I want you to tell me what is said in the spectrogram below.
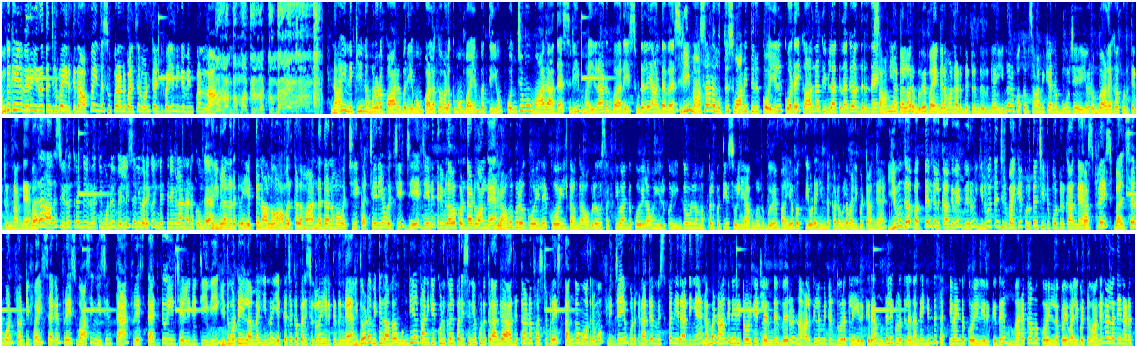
உங்க கையில வெறும் இருபத்தஞ்சு ரூபாய் இருக்குதா? அப்ப இந்த சூப்பரான பல்சர் ஒன் டுவெண்ட்டி ஃபைவ் நீங்க வின் பண்ணலாம். நான் இன்னைக்கு நம்மளோட பாரம்பரியமும் பழக்க வழக்கமும் பயம் பத்தியும் கொஞ்சமும் மாறாத ஸ்ரீ மயிலாடும்பாறை சுடலை ஆண்டவர் ஸ்ரீ மாசானமுத்து சுவாமி திருக்கோயில் கொடை கால்நாட்டு விழாக்கு தாங்க வந்திருந்தேன். சாமி ஆட்டம்லாம் ரொம்பவே பயங்கரமா நடந்துட்டு இருந்ததுங்க. இன்னொரு பக்கம் சாமிக்கான பூஜையையும் ரொம்ப அழகா கொடுத்துட்டு இருந்தாங்க. வர ஆகஸ்ட் இருபத்தி ரெண்டு இருபத்தி மூணு வெள்ளி சனி வரைக்கும் இங்க திருவிழா நடக்குங்க. திருவிழா நடக்கிற எட்டு நாளும் அமர்க்கலமா அன்னதானமும் வச்சு கச்சேரியும் வச்சு ஜே ஜேன்னு திருவிழாவை கொண்டாடுவாங்க. கிராமப்புற கோயிலே கோயில் தாங்க அவ்வளவு சக்தி வாய்ந்த கோயிலாவும் இருக்கும். இங்க உள்ள மக்கள் பத்தியும் சொல்லி ஆகணும். ரொம்பவே பயபக்தியோட இந்த கடவுளை வழிபட்டாங்க. இவங்க பக்தர்களுக்காகவே வெறும் இருபத்தஞ்சு ரூபாய்க்கே குலுக்கல் சீட்டு போட்டிருக்காங்க. First prize Pulsar one twenty five second prize washing machine third prize thirty two inch LED TV இது மட்டும் இல்லாம இன்னும் எக்கச்சக்க பரிசுகளும் இருக்குதுங்க. இதோட விட்டுறாம உண்டியல் காணிக்கை குலுக்கல் பரிசுனையும் கொடுக்குறாங்க. அதுக்கான ஃபர்ஸ்ட் பிரைஸ் தங்க மோதிரமும் ஃப்ரிட்ஜையும் கொடுக்குறாங்க. மிஸ் பண்ணிடாதீங்க. நம்ம நாங்குநேரி டோல்கேட்ல இருந்து வெறும் நாலு கிலோமீட்டர் தூரத்துல இருக்கிற முதலை குளத்துல தாங்க இந்த சக்தி வாய்ந்த கோயில் இருக்குது. மறக்காம கோயில் கோவிலில் போய் வழிபட்டு வாங்க நல்லதே நடக்கும்.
